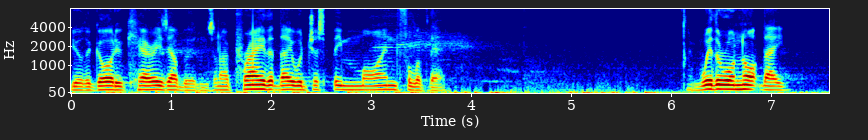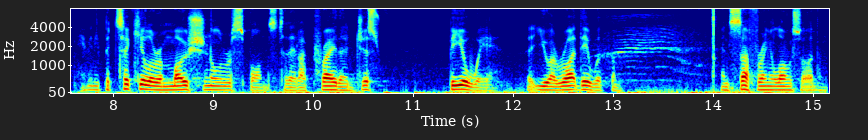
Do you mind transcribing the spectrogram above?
You're the God who carries our burdens. And I pray that they would just be mindful of that. And whether or not they have any particular emotional response to that, I pray they'd just be aware that you are right there with them and suffering alongside them.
